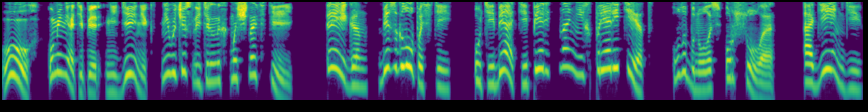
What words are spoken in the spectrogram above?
Ух, у меня теперь ни денег, ни вычислительных мощностей. Эйгон, без глупостей. У тебя теперь на них приоритет, улыбнулась Урсула. А деньги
